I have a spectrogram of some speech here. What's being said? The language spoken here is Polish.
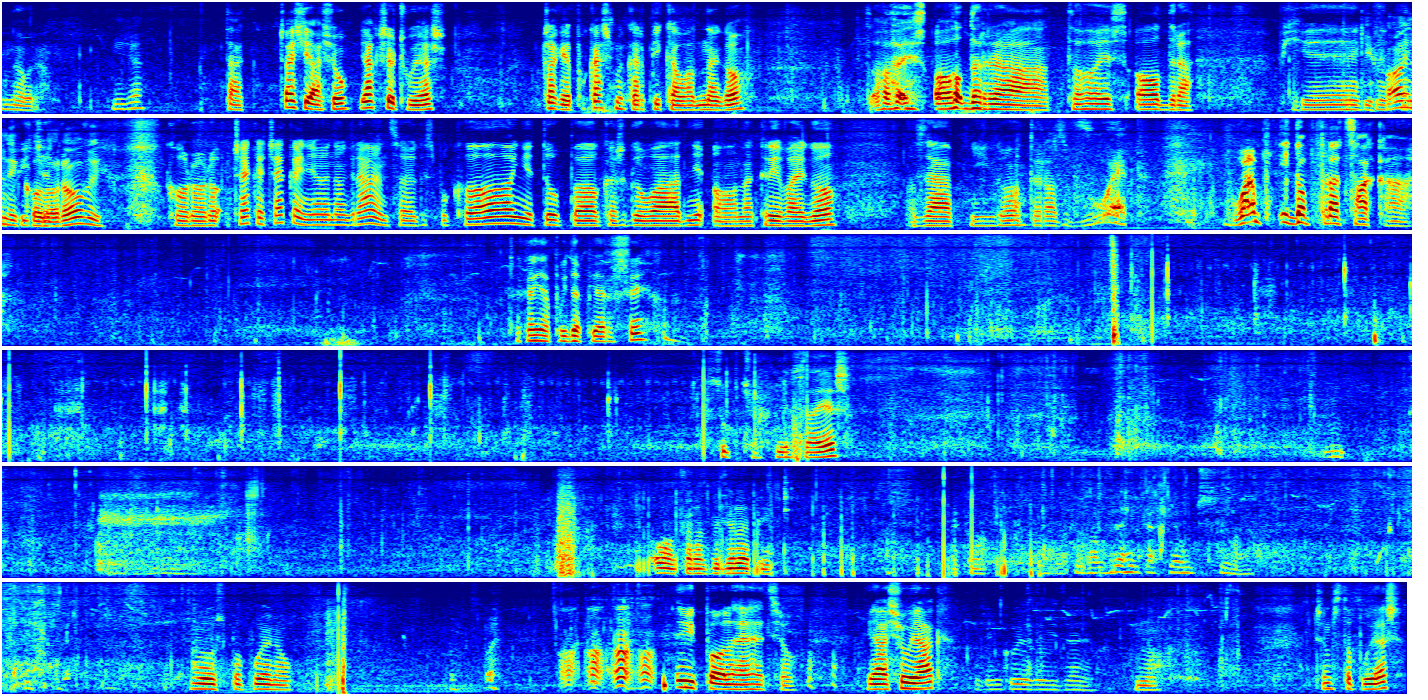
Dobra. Idzie? Tak. Cześć Jasiu, jak się czujesz? Czekaj, pokażmy karpika ładnego. To jest odra, to jest odra. Piękny Taki fajny, karpiczek. kolorowy. Koloro... Czekaj, czekaj, nie nagrałem całego. Spokojnie, tu pokaż go ładnie. O, nakrywaj go. Zapnij A go. teraz w łeb. W łap i do placaka. Czekaj, ja pójdę pierwszy. Subcio, nie wstajesz? O, teraz będzie lepiej. Tak o. Chyba w rękach nie utrzyma. No już popłynął. O, o, o, o. I poleciał. Jasiu, jak? Dziękuję, do widzenia. No. Czym stopujesz?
